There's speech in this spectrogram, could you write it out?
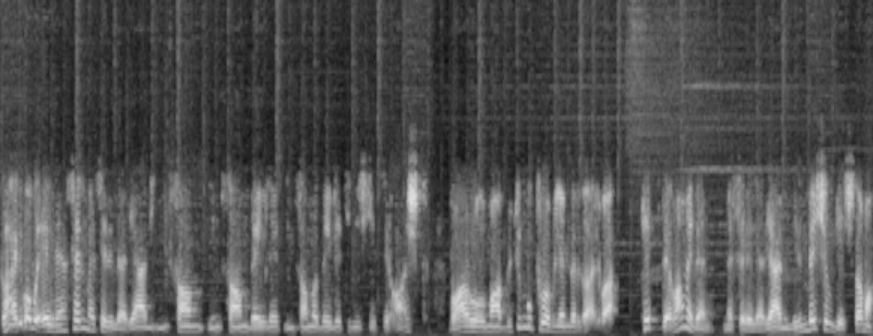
Galiba bu evrensel meseleler yani insan, insan, devlet, insanla devlet ilişkisi, aşk, var olma, bütün bu problemler galiba hep devam eden meseleler. Yani 25 yıl geçti ama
